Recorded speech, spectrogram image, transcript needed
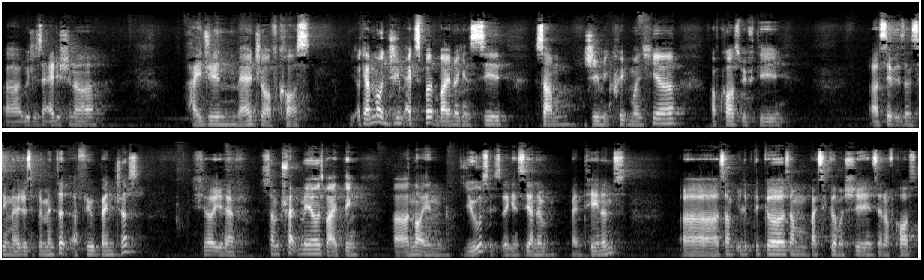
uh, which is an additional hygiene measure, of course. okay, I'm not a gym expert, but you know you can see some gym equipment here. Of course, with the uh, safe distancing measures implemented, a few benches. Here you have some treadmills, but I think uh, not in use. As you can see under maintenance. Uh, some elliptical, some bicycle machines, and of course,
